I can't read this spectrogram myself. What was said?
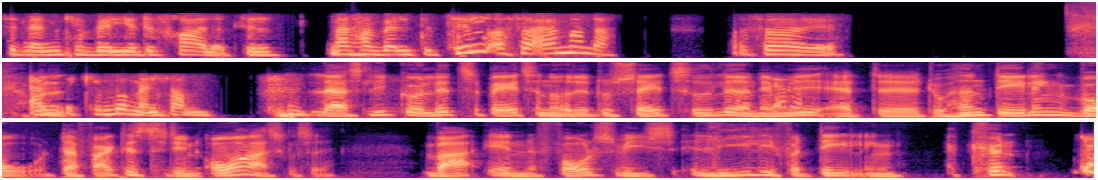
til den anden kan vælge det fra eller til. Man har valgt det til, og så er man der. Og så øh, og kæmper man sammen. Lad os lige gå lidt tilbage til noget af det, du sagde tidligere, nemlig ja, at øh, du havde en deling, hvor der faktisk til din overraskelse var en forholdsvis ligelig fordeling af køn. Ja.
